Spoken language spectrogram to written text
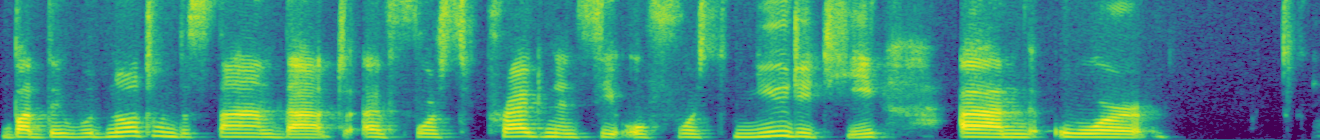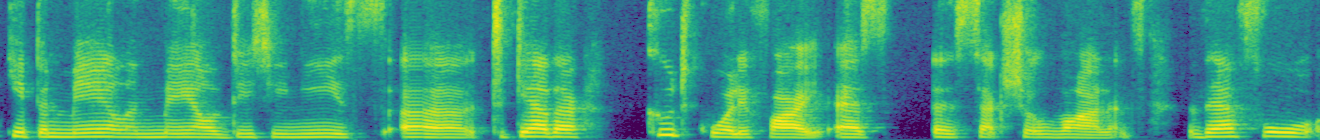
but they would not understand that a forced pregnancy or forced nudity um, or keeping male and male detainees uh, together could qualify as uh, sexual violence. Therefore,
